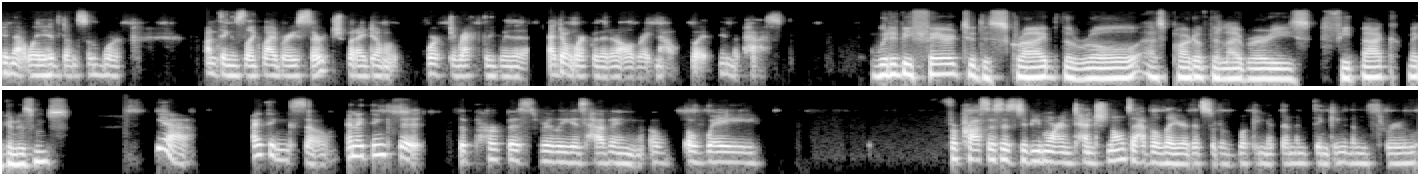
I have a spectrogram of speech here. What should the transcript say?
in that way, have done some work on things like library search, but I don't work directly with it. I don't work with it at all right now, but in the past. Would it be fair to describe the role as part of the library's feedback mechanisms? Yeah, I think so. And I think that the purpose really is having a, a way for processes to be more intentional, to have a layer that's sort of looking at them and thinking them through.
